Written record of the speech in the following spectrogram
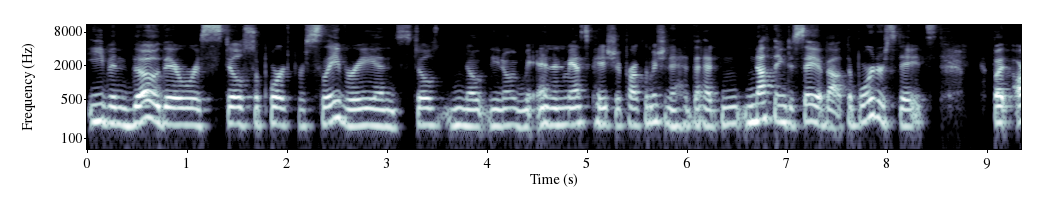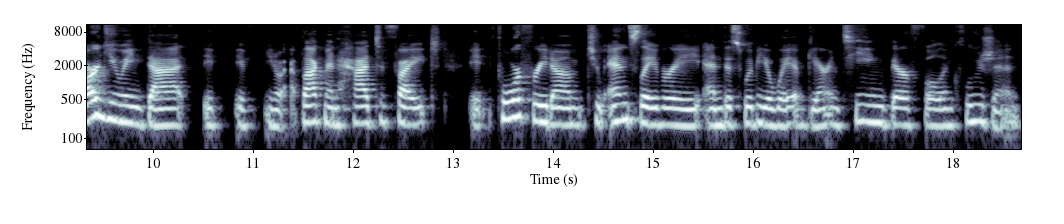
even though there was still support for slavery and still no, you know, an Emancipation Proclamation that had, that had nothing to say about the border states, but arguing that if, if you know, black men had to fight for freedom to end slavery, and this would be a way of guaranteeing their full inclusion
